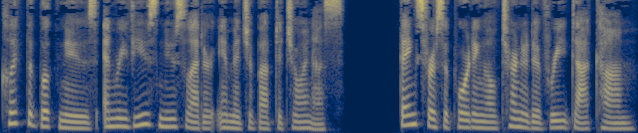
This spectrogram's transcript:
Click the book news and reviews newsletter image above to join us. Thanks for supporting AlternativeRead.com.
